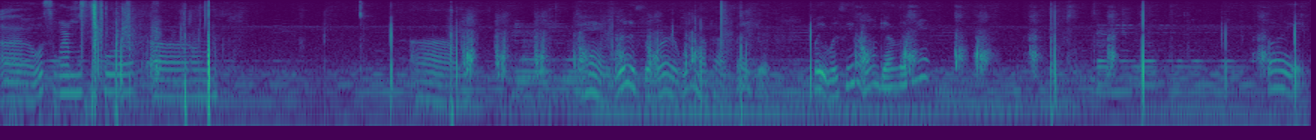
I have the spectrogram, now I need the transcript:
uh, what's the word I'm looking for? Um, um, dang, what is the word? What am I trying to say here? Wait, was he the only guy living here? Wait.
